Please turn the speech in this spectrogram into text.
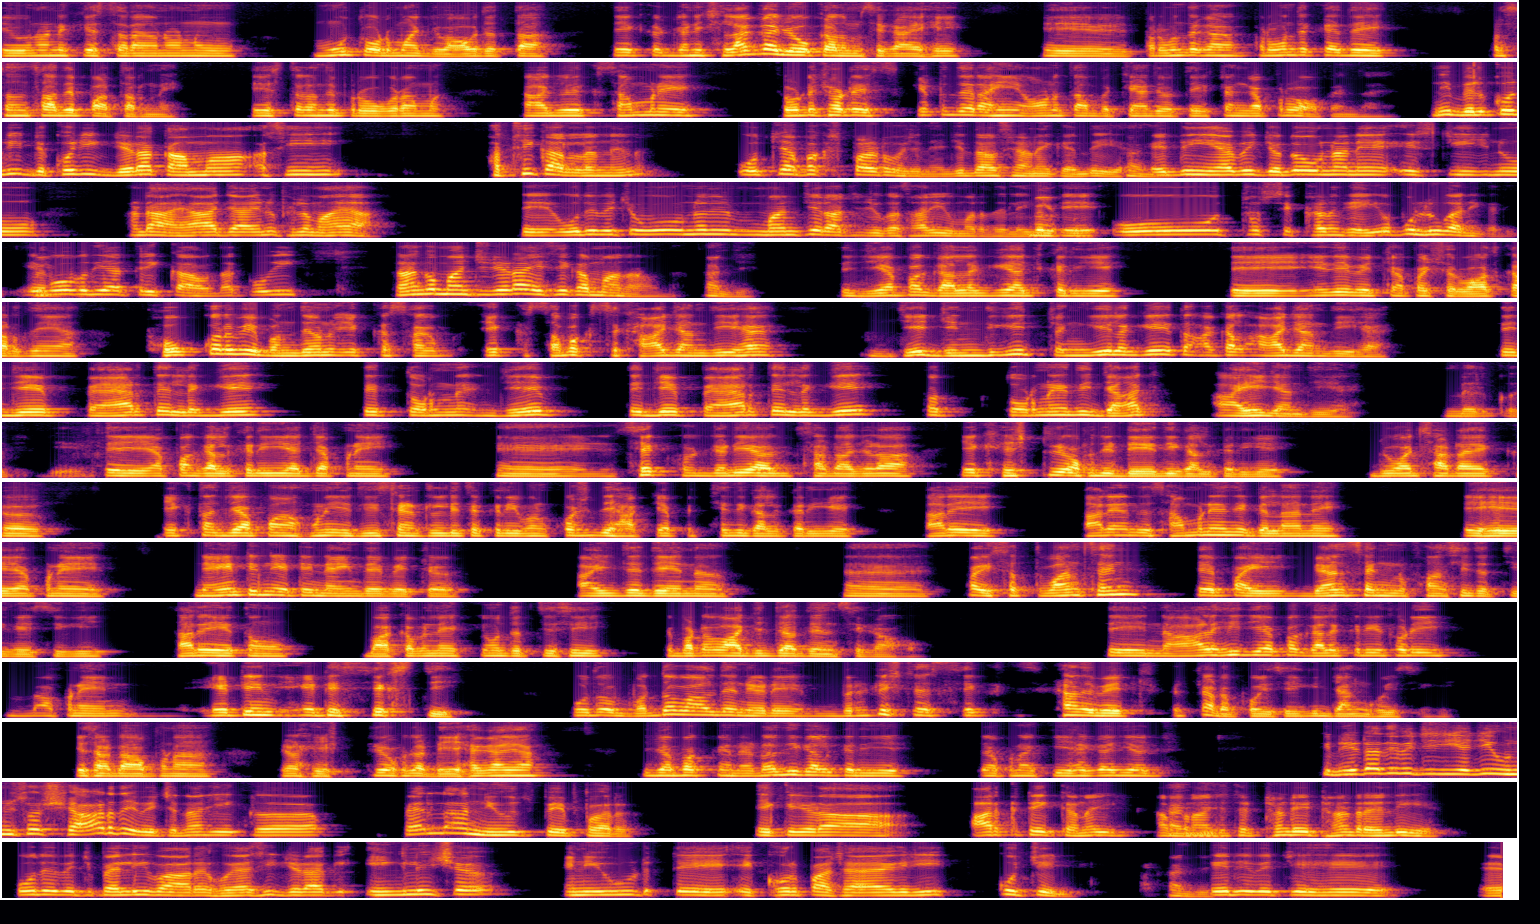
ਤੇ ਉਹਨਾਂ ਨੇ ਕਿਸ ਤਰ੍ਹਾਂ ਉਹਨਾਂ ਨੂੰ ਮੂੰਹ ਤੋੜਮਾ ਜਵਾਬ ਦਿੱਤਾ ਤੇ ਇੱਕ ਜਾਣੀ ਸ਼ਲਾਘਾਯੋਗ ਕਦਮ ਸੀਗਾ ਇਹ ਪ੍ਰਬੰਧਕਾਂ, ਪ੍ਰਬੰਧਕ ਦੇ ਪ੍ਰਸ਼ੰਸਾ ਦੇ ਪਾਤਰ ਨੇ। ਇਸ ਤਰ੍ਹਾਂ ਦੇ ਪ੍ਰੋਗਰਾਮ ਆ ਜੋ ਇੱਕ ਸਾਹਮਣੇ ਛੋਟੇ ਛੋਟੇ ਸਕਿੱਟ ਦੇ ਰਾਹੀਂ ਆਉਣ ਤਾਂ ਬੱਚਿਆਂ ਦੇ ਉੱਤੇ ਚੰਗਾ ਪ੍ਰਭਾਵ ਪੈਂਦਾ ਹੈ। ਨਹੀਂ ਬਿਲਕੁਲ ਜੀ। ਦੇਖੋ ਜੀ ਜਿਹੜਾ ਕੰਮ ਅਸੀਂ ਹੱਥੀਂ ਕਰ ਲੈਂਦੇ ਨਾ ਉਹ 'ਚ ਆਪਾਂ ਐਕਸਪਰਟ ਹੋ ਜਾਂਦੇ ਜਿੱਦਾਂ ਸਿਆਣੇ ਕਹਿੰਦੇ ਆ। ਇਦਾਂ ਹੀ ਆ ਵੀ ਜਦੋਂ ਉਹਨਾਂ ਨੇ ਇਸ ਚੀਜ਼ ਨੂੰ ਹੰਡਾਇਆ ਜਾਂ ਇਹਨੂੰ ਫਿਲਮਾਇਆ ਤੇ ਉਹਦੇ ਵਿੱਚ ਉਹ ਉਹਨਾਂ ਦੇ ਮਨ 'ਚ ਰਚ ਜੂਗਾ ਸਾਰੀ ਉਮਰ ਦੇ ਲਈ। ਤੇ ਉਹ ਉੱਥੋਂ ਸਿੱਖਣ ਗਈ ਉਹ ਭੁੱਲੂਗਾ ਨਹੀਂ ਕਦੀ। ਇਹ। ਬਹੁਤ ਵਧੀਆ ਤਰੀਕਾ ਹੁੰਦਾ ਕੋਈ ਰੰਗਮੰਚ ਜਿਹੜਾ ਇਸੇ ਕੰਮਾਂ ਦਾ ਹੁੰਦਾ। ਹਾਂਜੀ। ਤੇ ਜੇ ਆਪਾਂ ਗੱਲ ਅੱਗੇ ਅੱਜ ਕਰੀਏ ਤੇ ਇਹਦੇ ਵਿੱਚ ਆਪਾਂ ਸ਼ੁਰੂਆਤ ਕਰਦੇ ਹਾਂ। ਠੋਕਰ ਵੀ ਬੰਦਿਆਂ ਨੂੰ ਇੱਕ ਇੱਕ ਸਬਕ ਸਿਖਾ ਜਾਂਦੀ ਹੈ। ਜੇ ਜ਼ਿੰਦਗੀ ਚੰਗੀ ਲੱਗੇ ਤਾਂ ਅਕਲ ਆ ਜਾਂਦੀ ਹੈ। ਤੇ ਜੇ ਪੈਰ ਤੇ ਲੱਗੇ ਤੇ ਤੁਰਨੇ ਜੇ ਤੇ ਜੇ ਪੈਰ ਤੇ ਲੱਗੇ ਤਾਂ ਤੁਰਨੇ ਦੀ ਜਾਂਚ ਆ ਹੀ ਜਾਂਦੀ ਹੈ। ਬਿਲਕੁਲ ਜੀ ਤੇ ਆਪਾਂ ਗੱਲ ਕਰੀਏ ਅੱਜ ਆਪਣੇ ਸਿੱਖ ਜਿਹੜੀ ਸਾਡਾ ਜਿਹੜਾ ਇੱਕ ਹਿਸਟਰੀ ਆਫ ਦੀ ਡੇ ਦੀ ਗੱਲ ਕਰੀਏ ਜੋ ਅੱਜ ਸਾਡਾ ਇੱਕ ਇੱਕ ਤਾਂ ਜੇ ਆਪਾਂ ਹੁਣੀ ਰੀਸੈਂਟਲੀ ਤਕਰੀਬਨ ਕੁਝ ਦਹਾਕੇ ਪਿੱਛੇ ਦੀ ਗੱਲ ਕਰੀਏ ਸਾਰੇ ਸਾਰਿਆਂ ਦੇ ਸਾਹਮਣੇ ਦੀਆਂ ਗੱਲਾਂ ਨੇ ਇਹ ਆਪਣੇ 1989 ਦੇ ਵਿੱਚ ਅੱਜ ਦੇ ਦਿਨ ਭਾਈ ਸਤਵੰਤ ਸਿੰਘ ਤੇ ਭਾਈ ਬਿਆਨ ਸਿੰਘ ਨੂੰ ਫਾਂਸੀ ਦਿੱਤੀ ਗਈ ਸੀਗੀ। ਸਾਰੇ ਇਹ ਤੋਂ ਵਾਕਫ ਨੇ ਕਿਉਂ ਦਿੱਤੀ ਸੀ ਤੇ ਬਟ ਉਹ ਅੱਜ ਦਾ ਦਿਨ ਸੀਗਾ ਉਹ। ਤੇ ਨਾਲ ਹੀ ਜੇ ਆਪਾਂ ਗੱਲ ਕਰੀਏ ਥੋੜੀ ਆਪਣੇ 1886 ਦੀ, ਉਦੋਂ ਬੱਦੋਵਾਲ ਦੇ ਨੇੜੇ ਬ੍ਰਿਟਿਸ਼ ਤੇ ਸਿੱਖ ਸਿੱਖਾਂ ਦੇ ਵਿੱਚ ਝੜਪ ਹੋਈ ਸੀਗੀ, ਜੰਗ ਹੋਈ ਸੀਗੀ। ਇਹ ਸਾਡਾ ਆਪਣਾ ਜਿਹੜਾ ਹਿਸਟਰੀ ਆਫ ਦਾ ਡੇ ਹੈਗਾ ਆ। ਜੇ ਆਪਾਂ ਕੈਨੇਡਾ ਦੀ ਗੱਲ ਕਰੀਏ ਤੇ ਆਪਣਾ ਕੀ ਹੈਗਾ ਜੀ ਅੱਜ? ਕੈਨੇਡਾ ਦੇ ਵਿੱਚ ਜੀ ਹੈ ਜੀ 1966 ਦੇ ਵਿੱਚ ਨਾ ਜੀ ਇੱਕ ਪਹਿਲਾ ਨਿਊਜ਼ਪੇਪਰ ਇੱਕ ਜਿਹੜਾ ਆਰਕਟਿਕ ਹੈ ਨਾ ਜੀ ਆਪਣਾ। ਜਿੱਥੇ ਠੰਡੇ ਠੰਡ ਰਹਿੰਦੀ ਹੈ ਉਹਦੇ ਵਿੱਚ ਪਹਿਲੀ ਵਾਰ ਹੋਇਆ ਸੀ ਜਿਹੜਾ ਕਿ ਇੰਗਲਿਸ਼ ਇਨਿਊਟ ਤੇ ਇੱਕ ਹੋਰ ਭਾਸ਼ਾ ਹੈ ਜੀ ਕੁਚਿਨ ਹਾਂਜੀ ਇਹਦੇ ਵਿੱਚ ਇਹ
